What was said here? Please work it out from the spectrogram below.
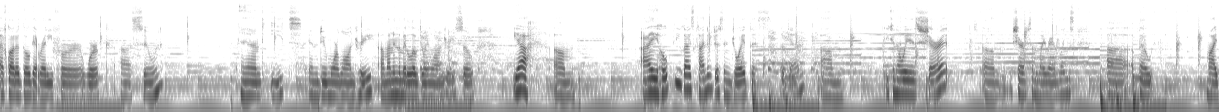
i've got to go get ready for work uh, soon and eat and do more laundry. Um, I'm in the middle of doing laundry, so yeah. Um, I hope you guys kind of just enjoyed this again. Um, you can always share it, um, share some of my ramblings uh, about my,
